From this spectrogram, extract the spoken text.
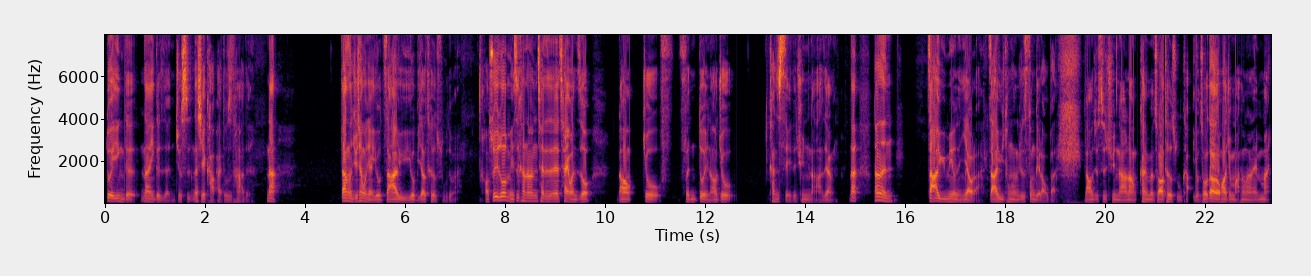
对应的那一个人，就是那些卡牌都是他的。那当然，就像我讲，有杂鱼，有比较特殊的嘛。好，所以说每次看他们猜猜猜猜完之后，然后就。分队，然后就看谁的去拿这样。那当然杂鱼没有人要啦，杂鱼通常就是送给老板，然后就是去拿，然后看有没有抽到特殊卡，有抽到的话就马上拿来卖。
